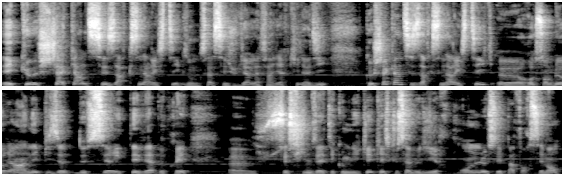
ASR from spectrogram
et que chacun de ces arcs scénaristiques, donc ça c'est Julien Laferrière qui l'a dit, que chacun de ces arcs scénaristiques euh, ressemblerait à un épisode de série TV à peu près, euh, c'est ce qui nous a été communiqué, qu'est-ce que ça veut dire? On ne le sait pas forcément.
